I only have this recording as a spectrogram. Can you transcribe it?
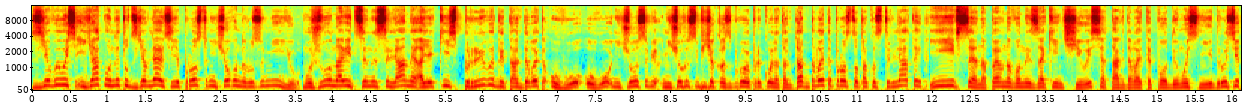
з'явилося, і як вони тут з'являються, я просто нічого не розумію. Можливо, навіть це не селяни, а якісь привиди. Так, давайте. Ого, ого, нічого собі, нічого собі, яка зброя прикольна. Так, да, давайте просто так от стріляти. І все, напевно, вони закінчилися. Так, давайте подивимось. Ні, друзі,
